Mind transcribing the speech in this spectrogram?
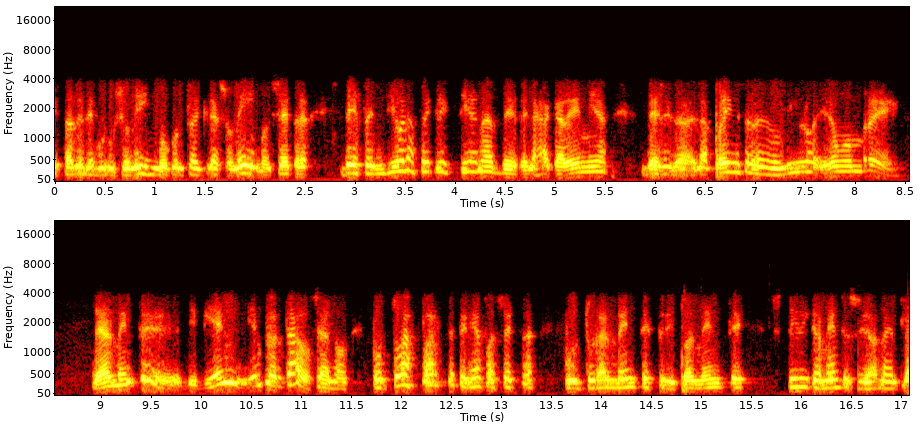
esta del evolucionismo contra el creacionismo, etcétera. Defendió la fe cristiana desde las academias, desde la, prensa, desde los libros. Era un hombre realmente bien, bien plantado. O sea, no, por todas partes tenía facetas culturalmente, espiritualmente, cívicamente, ciudadanamente.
